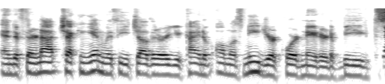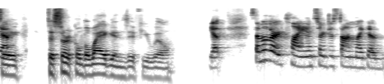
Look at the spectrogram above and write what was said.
And if they're not checking in with each other you kind of almost need your coordinator to be to say to circle the wagons if you will. Yep. Some of our clients are just on like a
